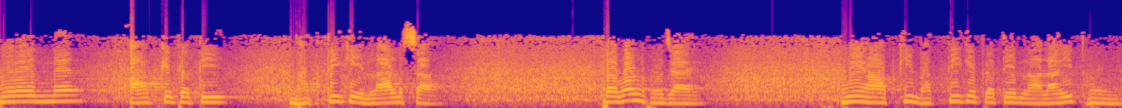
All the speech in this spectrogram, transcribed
मेरे अंदर आपके प्रति भक्ति की लालसा प्रबल हो जाए। मैं आपकी भक्ति के प्रति लालायित हूँ।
